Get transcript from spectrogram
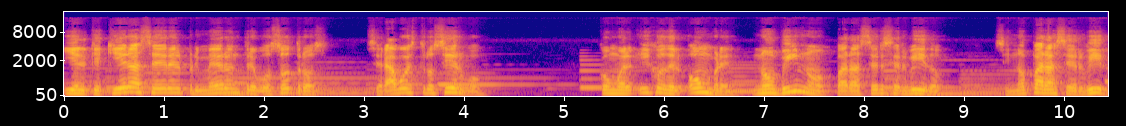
y el que quiera ser el primero entre vosotros será vuestro siervo. Como el Hijo del Hombre no vino para ser servido, sino para servir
